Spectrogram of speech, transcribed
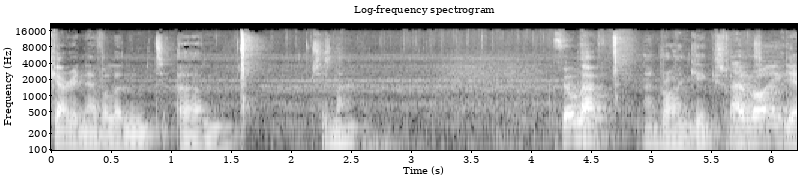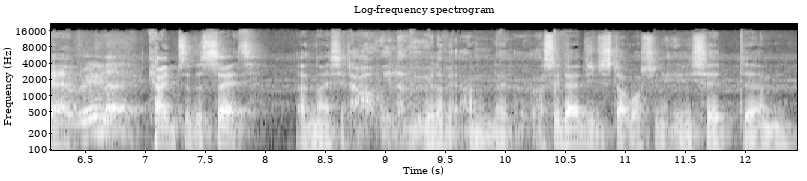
Gary Neville and um, what's his name? Phil Uh, Neville? no, Ryan Giggs. oh, right. Yeah, Oh, really? came to the set, and they said, "Oh, we love it, we love it." And I said, "How did you start watching it?" And he said, um,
